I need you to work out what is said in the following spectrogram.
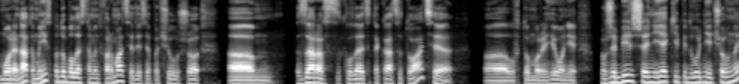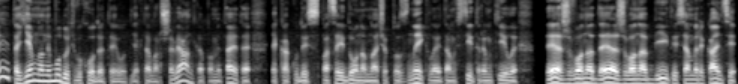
море НАТО, мені сподобалась там інформація, десь я почув, що ем, зараз складається така ситуація е, в тому регіоні, що вже більше ніякі підводні човни таємно не будуть виходити, от як та Варшавянка, пам'ятаєте, яка кудись з Посейдоном начебто зникла, і там всі тремтіли. Де ж вона, де ж вона, бійтеся, американці.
